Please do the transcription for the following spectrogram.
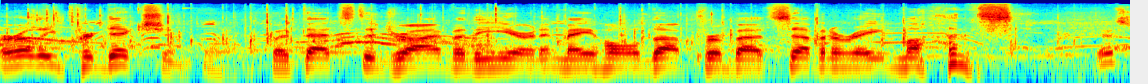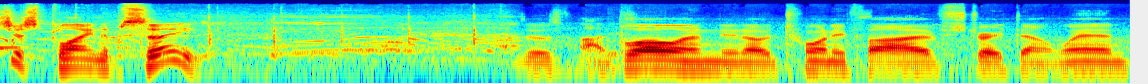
early prediction, but that's the drive of the year, and it may hold up for about seven or eight months. That's just plain obscene. It was blowing, you know, 25 straight downwind,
